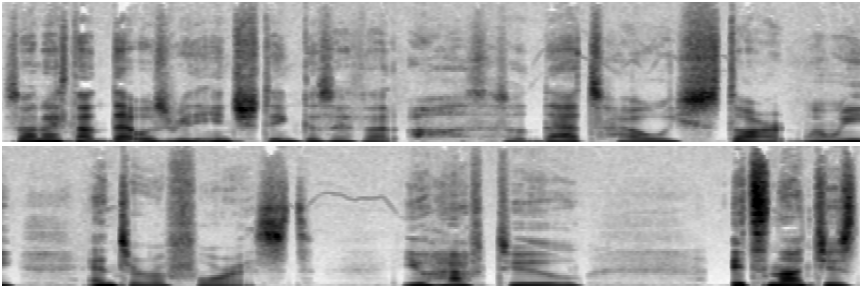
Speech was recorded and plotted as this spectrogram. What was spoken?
so and i thought that was really interesting because i thought oh so that's how we start when we enter a forest you have to it's not just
